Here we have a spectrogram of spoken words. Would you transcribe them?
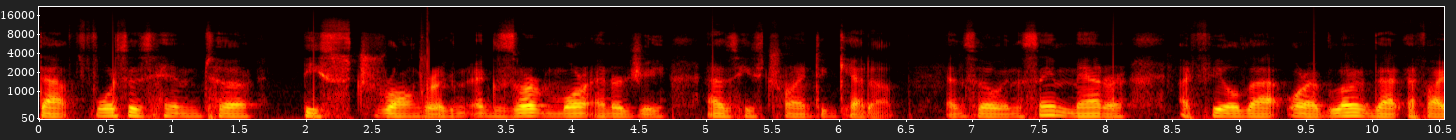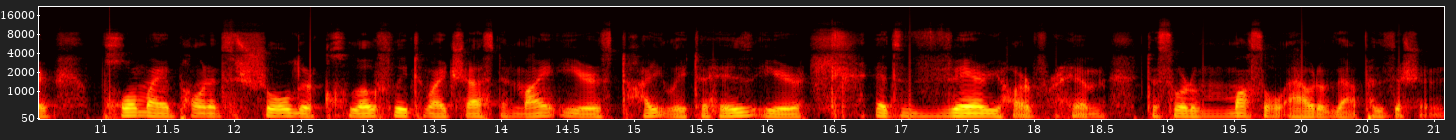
that forces him to be stronger and exert more energy as he's trying to get up. And so, in the same manner, I feel that, or I've learned that if I pull my opponent's shoulder closely to my chest and my ears tightly to his ear, it's very hard for him to sort of muscle out of that position.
